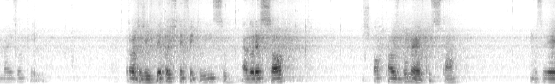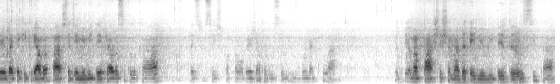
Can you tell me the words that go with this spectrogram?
Mas ok. Pronto, gente, depois de ter feito isso, agora é só exportar os bonecos, tá? Você vai ter que criar uma pasta de MMD para você colocar para você exportar o OBJ dos seus bonecos lá. Eu criei uma pasta chamada MMD Dance, tá?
